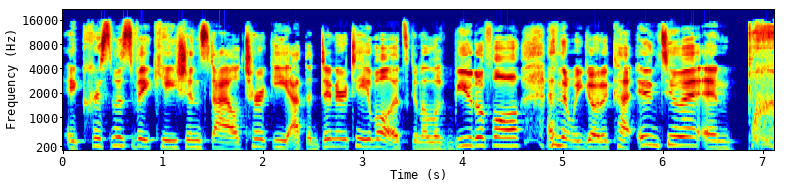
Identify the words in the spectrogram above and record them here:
a Christmas vacation style turkey at the dinner table. It's to look beautiful. And then we go to cut into it and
